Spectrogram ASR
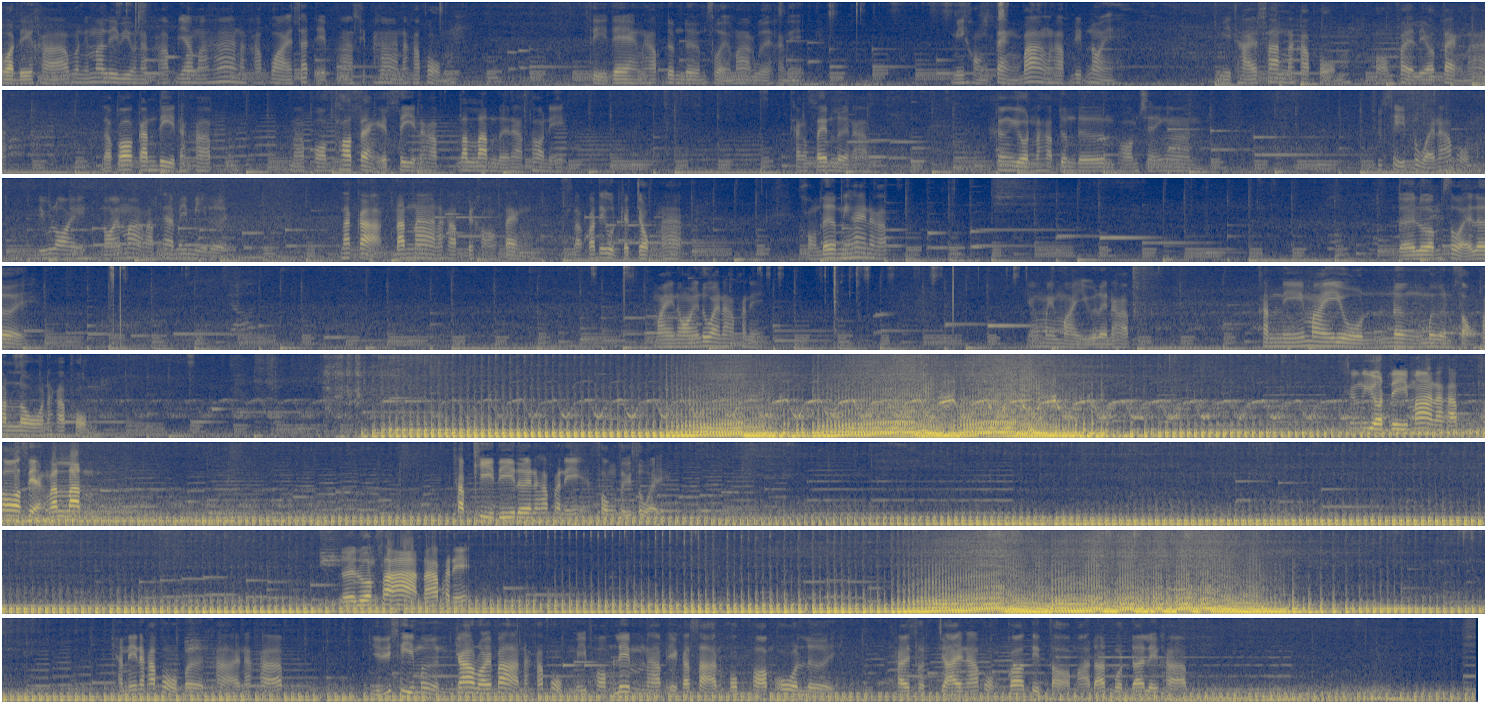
สวัสดีครับ วันนี้มารีวิวนะครับ Yamaha นะครับ YZF R15 นะครับผม สีแดงนะครับ เดิมๆ สวยมากเลยคันนี้ มีของแต่งบ้างนะครับ นิดหน่อย มีท้ายสั้นนะครับผม พร้อมไฟเลี้ยวแต่งนะฮะ แล้วก็กันดีดนะครับ มาพร้อมท่อแต่ง SC นะครับ ลั่นๆ เลยนะครับ ท่อนี้ ทั้งเส้นเลยนะครับ เครื่องยนต์นะครับ เดิมๆ พร้อมใช้งาน ชุดสีสวยนะครับผมริ้วรอยน้อยมากครับแทบไม่มีเลย หน้ากากด้านหน้านะครับ เป็นของแต่งแล้วก็ที่อุดกระจกนะฮะของเดิมมีให้นะครับ โดยรวมสวยเลยไม่น้อยด้วยนะครับคันนี้ ยังใหม่ๆอยู่เลยนะครับ คันนี้ไม่อยู่ 12,000 โลนะครับผมเครื่องยนต์ดีมากนะครับ ท่อเสียงลั่นๆ ขับขี่ดีเลยนะครับคันนี้ ทรงสวยๆ โดยรวมสะอาดนะครับคันนี้คันนี้นะครับผมเปิดขายนะครับอยู่ที่ 49,000 บาทนะครับผมมีพร้อมเล่มนะครับ เอกสารครบพร้อมโอนเลย ใครสนใจนะครับผมก็ติดต่อมาด้านบนได้เลยครับ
